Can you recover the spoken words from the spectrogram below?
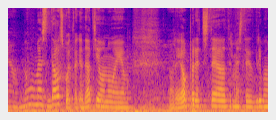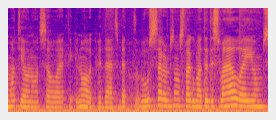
Jā, nu, mēs daudz ko tagad atjaunojam. Arī operetes teātris mēs gribam atjaunot, savulaik tika nolikvidēts. Bet būs sarunas noslēgumā, tad es vēlu, lai jums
